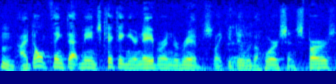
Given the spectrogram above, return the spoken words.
Hmm, I don't think that means kicking your neighbor in the ribs like you do with a horse and spurs.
